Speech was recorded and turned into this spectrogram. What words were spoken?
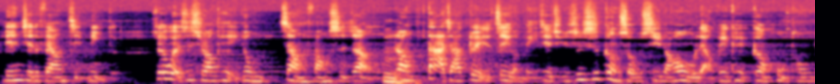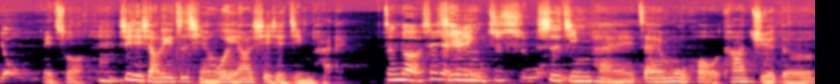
连接的非常紧密的。所以我也是希望可以用这样的方式，让、嗯、让大家对这个媒介其实是更熟悉，然后我们两边可以更互通有无。没错，嗯，谢谢小丽。之前我也要谢谢金牌，真的谢谢玉玲支持我。是金牌在幕后，他觉得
